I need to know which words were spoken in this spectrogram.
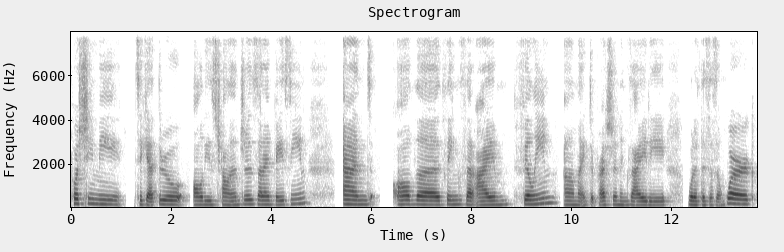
pushing me to get through all these challenges that I'm facing. And all the things that I'm feeling, um, like depression, anxiety. What if this doesn't work?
